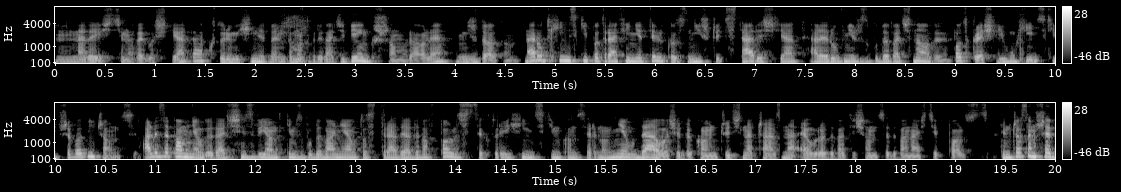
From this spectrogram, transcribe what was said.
nadejście nowego świata, w którym Chiny będą odgrywać większą rolę niż dotąd. Naród chiński potrafi nie tylko zniszczyć stary świat, ale również zbudować nowy, podkreślił chiński przewodniczący. Ale zapomniał dodać, z wyjątkiem zbudowania autostrady A2 w Polsce, której chińskim koncernom nie udało się dokończyć na czas na Euro 2012 w Polsce. Tymczasem szef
